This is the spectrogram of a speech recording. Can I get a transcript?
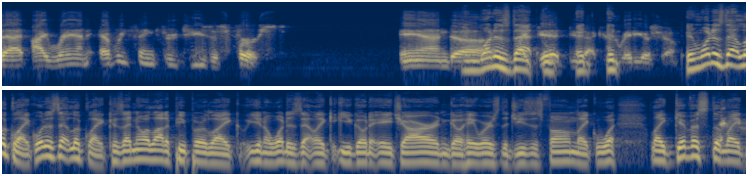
that I ran everything through Jesus first. And, uh, And what is that- I did do and- that kind and- of radio show. And what does that look like? What does that look like? Because I know a lot of people are like, you know, what is that like? You go to HR and go, hey, where's the Jesus phone? Like what? Like give us the like,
